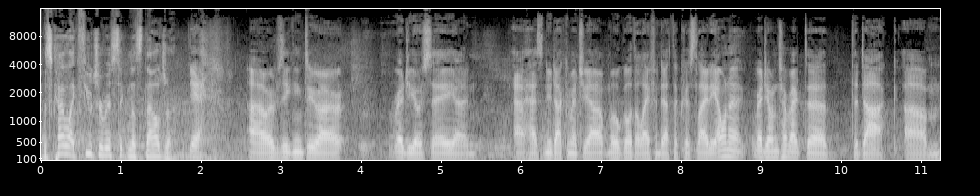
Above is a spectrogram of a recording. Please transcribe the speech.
it's kind of like futuristic nostalgia. Yeah. Uh, we're speaking to our Reggie Ossé, uh, uh, has a new documentary out, Mogul, The Life and Death of Chris Lighty. I want to, Reggie, I want to turn back to the doc. Um,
